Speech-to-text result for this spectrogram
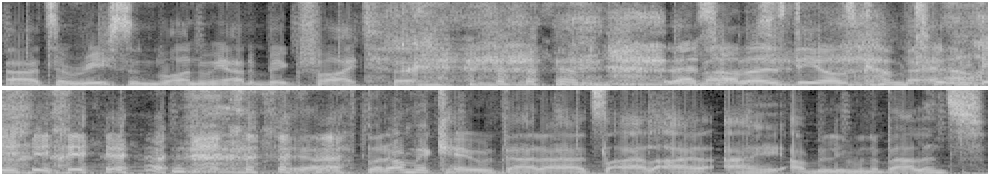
Uh, it's a recent one. We had a big fight. That's how those deals come to me. yeah, but I'm okay with that. I, I, I, I believe in a balance.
